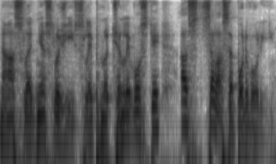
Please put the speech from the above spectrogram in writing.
Následně složí slib mlčenlivosti a zcela se podvolí.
